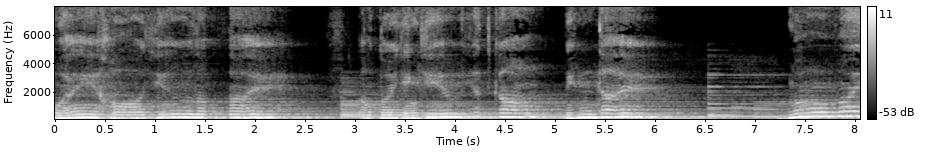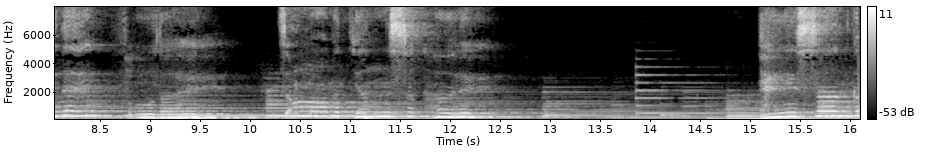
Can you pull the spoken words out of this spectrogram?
为何要落泪？落泪仍要一个面对，无谓的负累，怎么不忍失去？其实我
